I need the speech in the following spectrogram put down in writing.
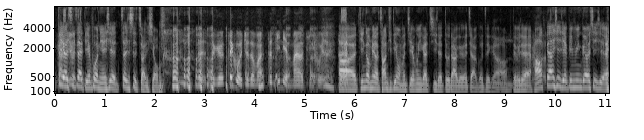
看。第二次再跌破年线，正式转熊。这个这个我觉得蛮，这今年蛮有机会的。呃，听众朋友长期听我们节目，应该记得杜大哥有讲过这个哦，对不对？好，非常谢谢冰冰哥，谢谢。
